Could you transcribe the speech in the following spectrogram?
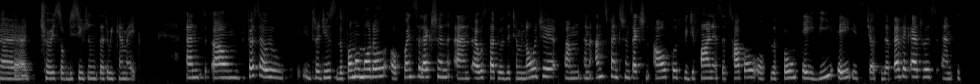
uh, choice of decisions that we can make. And um, first, I will introduce the formal model of coin selection, and I will start with the terminology. Um, an unspent transaction output we define as a tuple of the form AV. A is just the public address, and it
